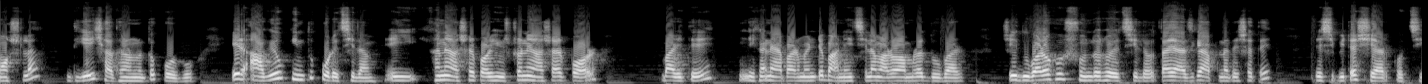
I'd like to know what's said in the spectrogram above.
মশলা দিয়েই সাধারণত করব। এর আগেও কিন্তু করেছিলাম। এই এখানে আসার পর হিউস্টনে আসার পর বাড়িতে এখানে অ্যাপার্টমেন্টে বানিয়েছিলাম আরও আমরা দুবার। সেই দুবারও খুব সুন্দর হয়েছিল। তাই আজকে আপনাদের সাথে রেসিপিটা শেয়ার করছি।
